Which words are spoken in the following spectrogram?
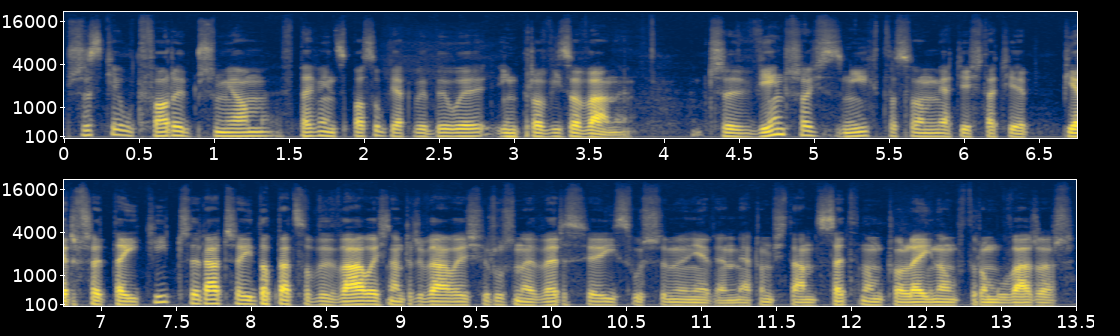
Wszystkie utwory brzmią w pewien sposób, jakby były improwizowane. Czy większość z nich to są jakieś takie pierwsze tejki, czy raczej dopracowywałeś, nagrywałeś różne wersje i słyszymy, nie wiem, jakąś tam setną, kolejną, którą uważasz,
